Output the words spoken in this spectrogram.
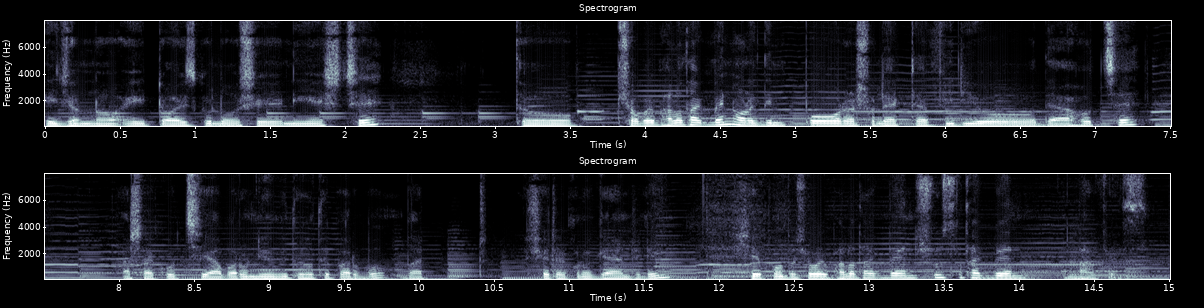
এই জন্য এই টয়সগুলো সে নিয়ে এসছে। তো সবাই ভালো থাকবেন। অনেকদিন পর আসলে একটা ভিডিও দেওয়া হচ্ছে। আশা করছি আবারও নিয়মিত হতে পারব বাট সেটার কোনো গ্যারান্টি নেই। সে পর্যন্ত সবাই ভালো থাকবেন, সুস্থ থাকবেন। আল্লাহ হাফেজ।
